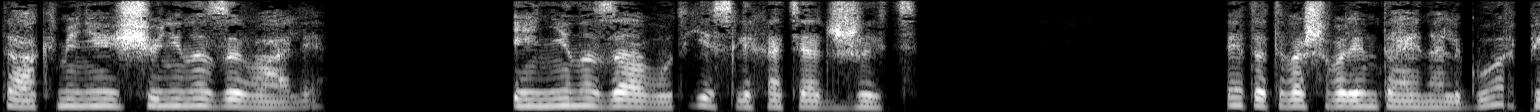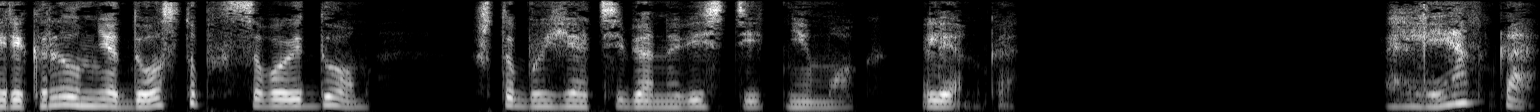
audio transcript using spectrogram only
Так меня еще не называли. И не назовут, если хотят жить. Этот ваш Валентайн Альгор перекрыл мне доступ в свой дом, чтобы я тебя навестить не мог, Ленка. Ленка?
